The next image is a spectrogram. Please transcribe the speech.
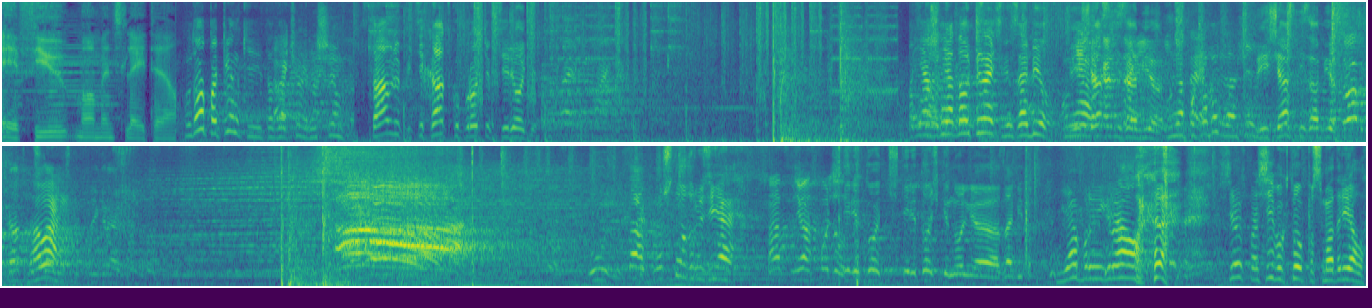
A few moments later. Ну давай по пенке и тогда что, решим. Ставлю пятихатку против Сереги. Я же ни одного пенальти не забил. У Ты меня, сейчас не забьешь. у меня показатель вообще. Ты сейчас не забьешь. Пятихатку Давай. проиграешь. Так, ну что, друзья, 16 не воспользовался. 4, то- 4 точки, 0 э, забитых я проиграл. Всем спасибо, кто посмотрел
